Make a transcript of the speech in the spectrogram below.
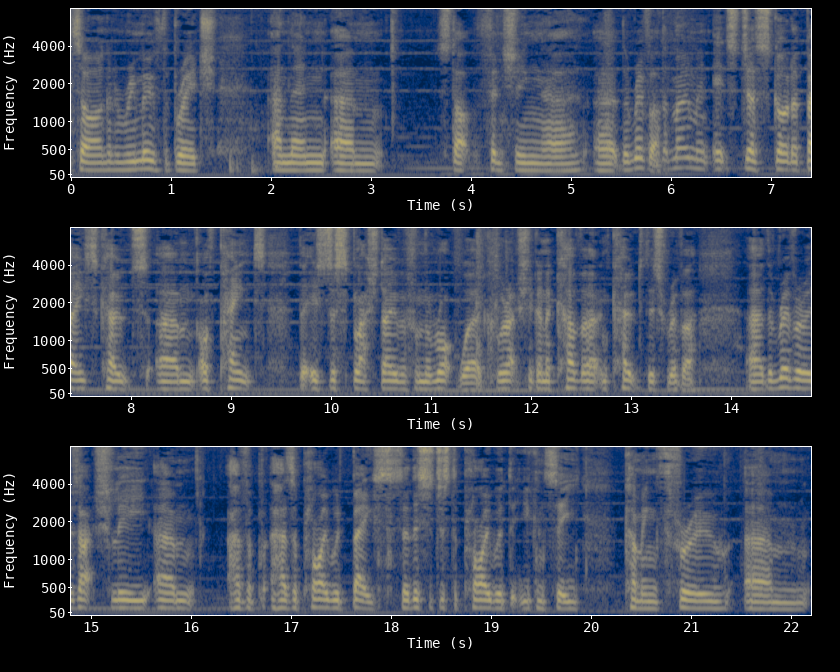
so I'm going to remove the bridge and then um, start finishing uh, uh, the river. At the moment it's just got a base coat um, of paint that is just splashed over from the rock work. We're actually going to cover and coat this river. Uh, the river is actually um, a, has a plywood base so this is just the plywood that you can see coming through um,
